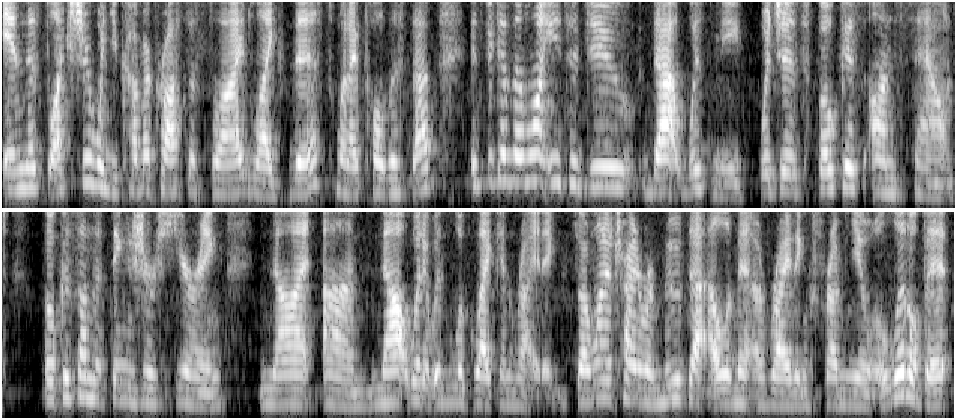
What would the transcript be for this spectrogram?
In this lecture, when you come across a slide like this, when I pull this up, it's because I want you to do that with me, which is focus on sound. Focus on the things you're hearing, not um, not what it would look like in writing. So I want to try to remove that element of writing from you a little bit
